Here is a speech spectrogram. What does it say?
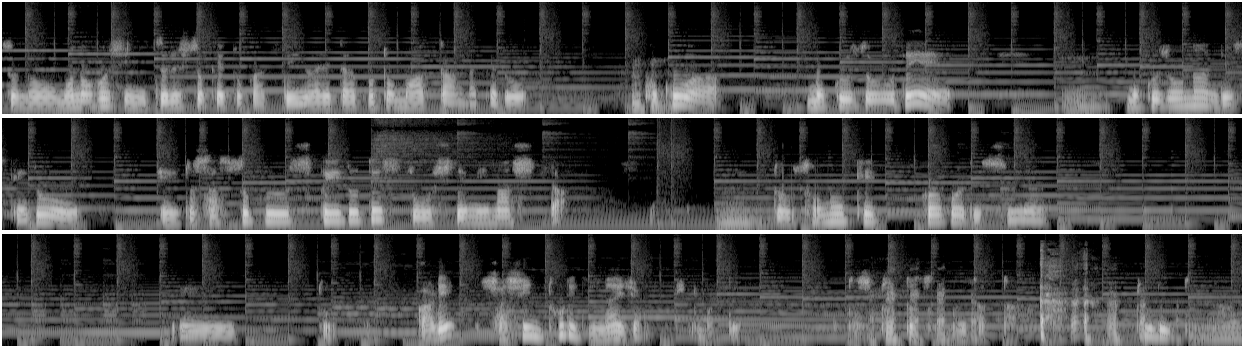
その物干しに吊るしとけとかって言われたこともあったんだけどうん。ここは木造でうん。木造なんですけど、えー、と早速スピードテストをしてみました。うん。とその結果がですねえー、っとあれ？写真撮れてないじゃん。ちょっと待って。私撮ったつもりだった。な 撮れてない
